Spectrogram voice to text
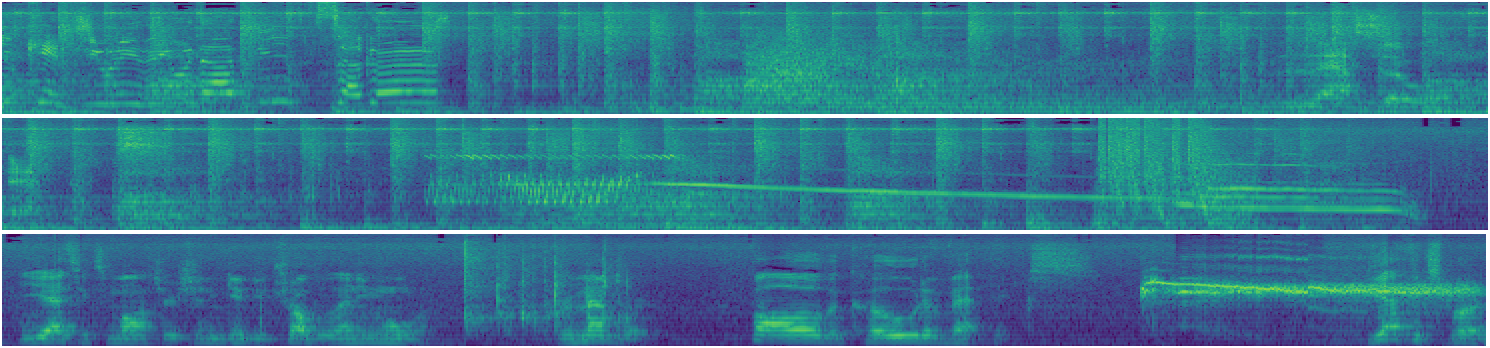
You can't do anything without these suckers. Lasso ethics. No! The ethics monster shouldn't give you trouble anymore. Remember, follow the code of ethics. The ethics bird.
